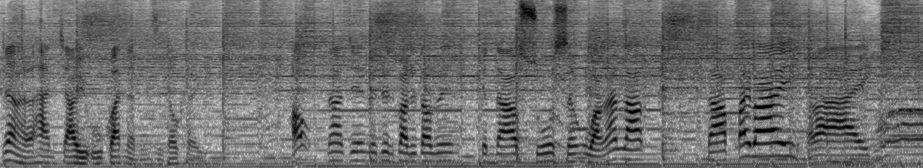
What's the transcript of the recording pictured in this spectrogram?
任何和家瑜无关的名字都可以。好，那今天的爵士吧就到这边，跟大家说声晚安啦，大家拜拜，拜拜。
